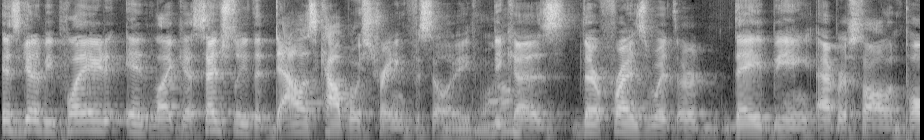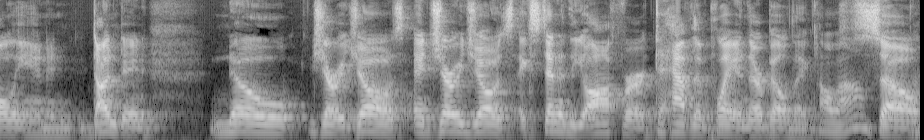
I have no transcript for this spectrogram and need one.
is going to be played in like essentially the Dallas Cowboys training facility wow. because they're friends with, or they being Ebersol and Polian and Dundon know Jerry Jones, and Jerry Jones extended the offer to have them play in their building. Oh wow! So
